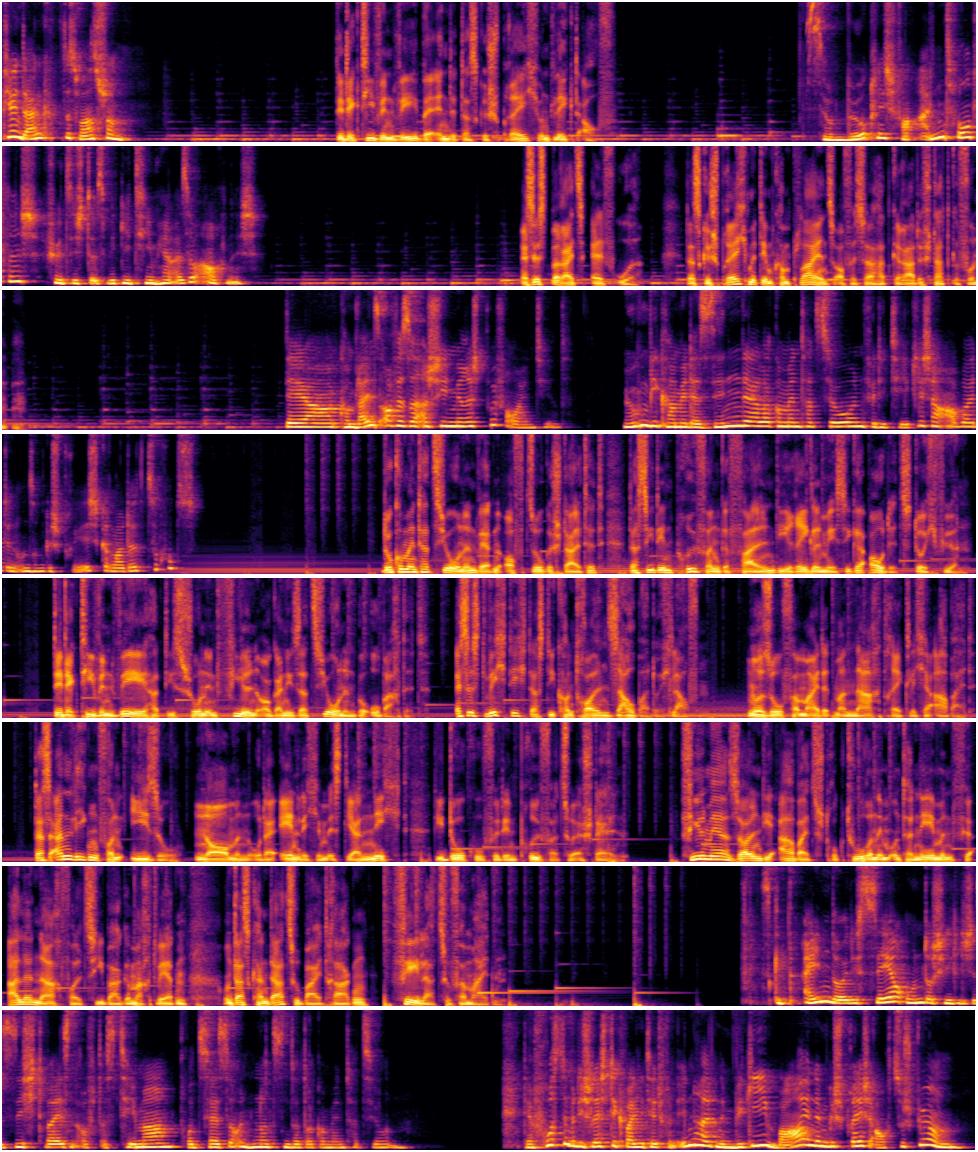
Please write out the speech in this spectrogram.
Vielen Dank, das war's schon. Detektivin W beendet das Gespräch und legt auf. So wirklich verantwortlich fühlt sich das Wiki-Team hier also auch nicht. Es ist bereits 11 Uhr. Das Gespräch mit dem Compliance Officer hat gerade stattgefunden. Der Compliance Officer erschien mir recht prüforientiert. Irgendwie kam mir der Sinn der Dokumentation für die tägliche Arbeit in unserem Gespräch gerade zu kurz. Dokumentationen werden oft so gestaltet, dass sie den Prüfern gefallen, die regelmäßige Audits durchführen. Detektivin W. hat dies schon in vielen Organisationen beobachtet. Es ist wichtig, dass die Kontrollen sauber durchlaufen. Nur so vermeidet man nachträgliche Arbeit. Das Anliegen von ISO, Normen oder ähnlichem ist ja nicht, die Doku für den Prüfer zu erstellen. Vielmehr sollen die Arbeitsstrukturen im Unternehmen für alle nachvollziehbar gemacht werden und das kann dazu beitragen, Fehler zu vermeiden. Es gibt eindeutig sehr unterschiedliche Sichtweisen auf das Thema Prozesse und Nutzen der Dokumentation. Der Frust über die schlechte Qualität von Inhalten im Wiki war in dem Gespräch auch zu spüren.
